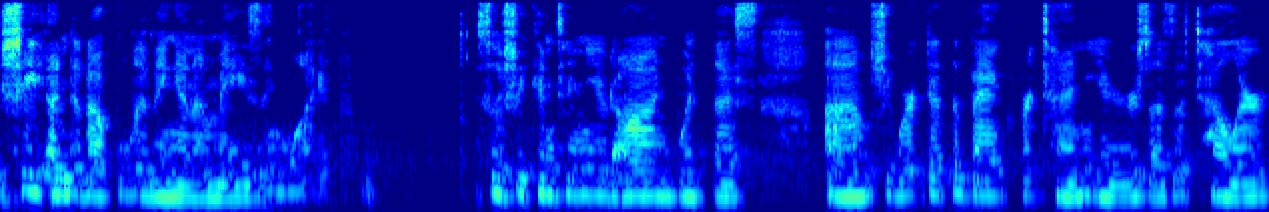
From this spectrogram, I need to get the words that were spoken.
she ended up living an amazing life. So she continued on with this. Um, she worked at the bank for 10 years as a teller,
